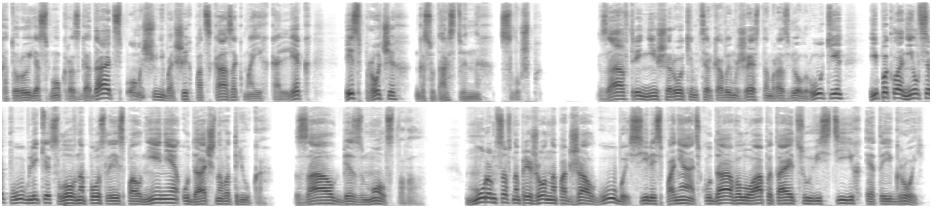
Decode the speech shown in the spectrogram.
которую я смог разгадать с помощью небольших подсказок моих коллег из прочих государственных служб. Завтренний широким цирковым жестом развел руки и поклонился публике, словно после исполнения удачного трюка. Зал безмолвствовал. Муромцев напряженно поджал губы, силясь понять, куда Валуа пытается увести их этой игрой. Чего он хочет добиться? Зачем? В любом случае это все не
